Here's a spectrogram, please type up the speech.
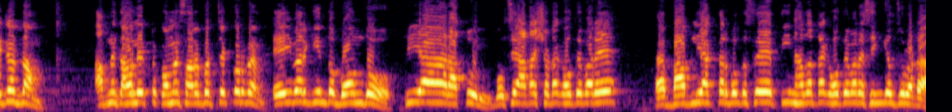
এটার দাম? আপনি তাহলে একটু কমেন্টস আরেকবার চেক করবেন। এইবার কিন্তু বন্ধ। প্রিয়া রাতুল বলছে আঠাশশো টাকা হতে পারে। বাবলি আক্তার বলতেছে তিন হাজার টাকা হতে পারে সিঙ্গেল চুলাটা।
